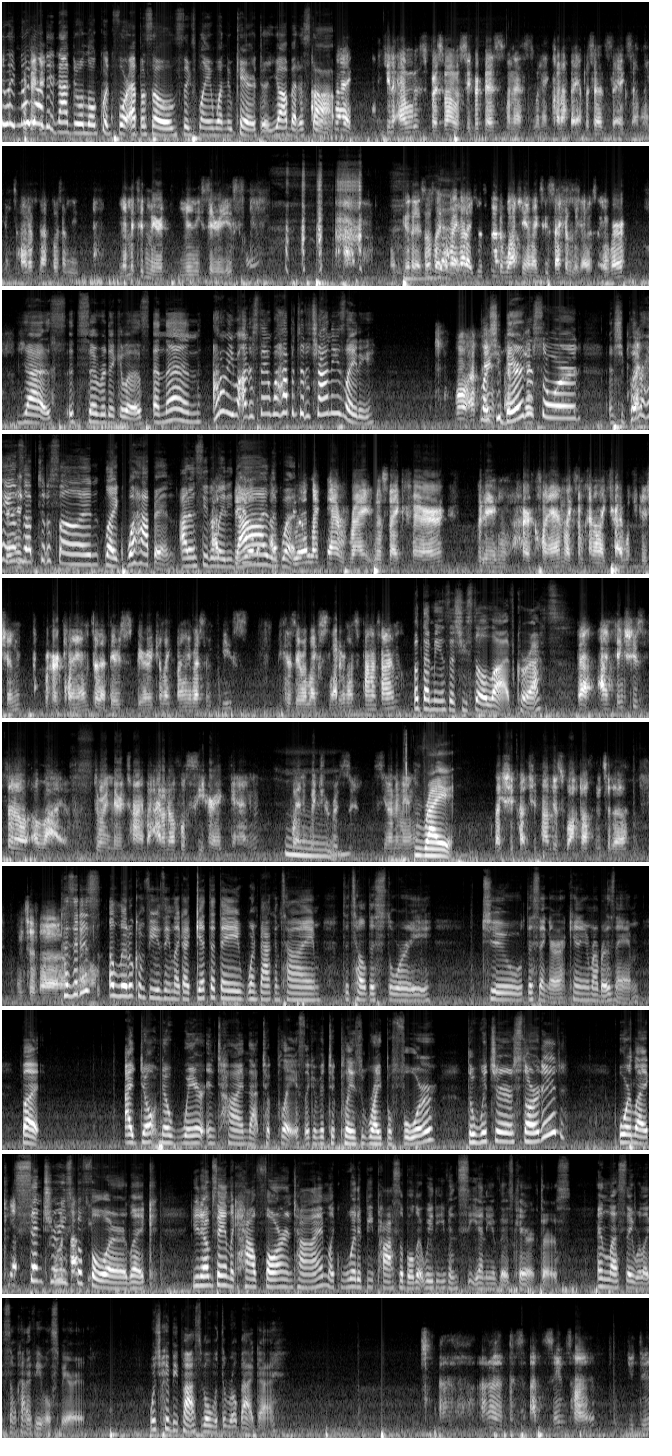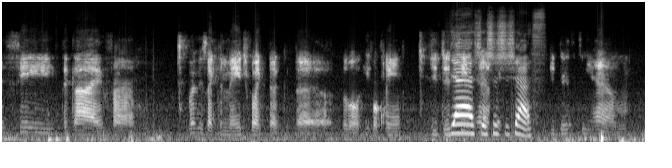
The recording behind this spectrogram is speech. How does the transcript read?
You're like, no, y'all did not do a little quick four episodes to explain one new character. Y'all better stop. You know, I was first of all, I was super pissed when I when I cut off at episode six. I'm like, I'm tired of Netflix and the limited mini series. oh goodness! I was like, oh my god! I just started watching it like two seconds ago. It's over. Yes, it's so ridiculous. And then I don't even understand what happened to the Chinese lady. Well, I Like she buried her sword and she put I her hands think- up to the sun. Like what happened? I didn't see the I lady feel- die. Like I what? feel like that right was like her putting her clan, like some kind of like tribal tradition for her clan, so that their spirit can like finally rest in peace, because they were like slaughtered once upon a time. But that means that she's still alive, correct? That I think she's still alive during their time, but I don't know if we'll see her again when Witcher Hmm. resumes. You know what I mean? Right. Like she she probably just walked off into the into the. Because it you is a little confusing. Like, I get that they went back in time to tell this story to the singer. I can't even remember his name. But I don't know where in time that took place. Like, if it took place right before The Witcher started, or like Yeah. centuries have to. before. Like, you know what I'm saying? Like, how far in time? Like, would it be possible that we'd even see any of those characters? Unless they were like some kind of evil spirit. Which could be possible with the real bad guy. Uh, I don't know, because at the same time, you did see the guy from, what was like the mage for like the the little evil queen. You did Yes, see him. yes, yes, yes, yes. You did see him.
